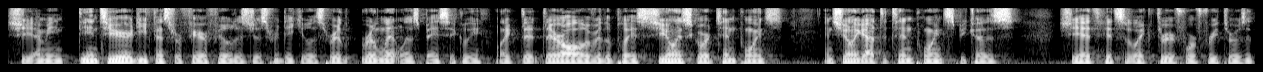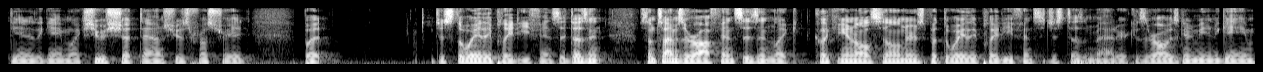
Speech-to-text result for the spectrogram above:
she I mean the interior defense for Fairfield is just ridiculous, Re- relentless basically. Like they're all over the place. She only scored 10 points and she only got to 10 points because she had hits like three or four free throws at the end of the game. Like she was shut down, she was frustrated. But just the way they play defense, it doesn't sometimes their offense isn't like clicking on all cylinders, but the way they play defense it just doesn't matter because they're always going to be in a game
